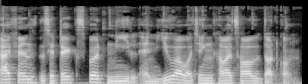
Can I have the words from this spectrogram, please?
Hi friends, this is tech expert Neil and you are watching howisolve.com.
